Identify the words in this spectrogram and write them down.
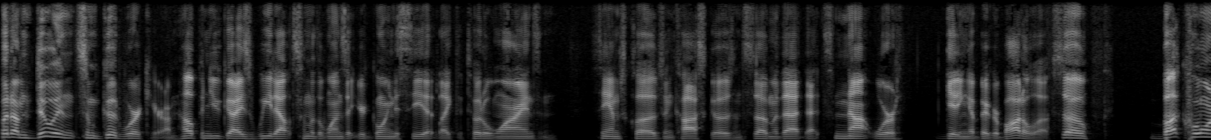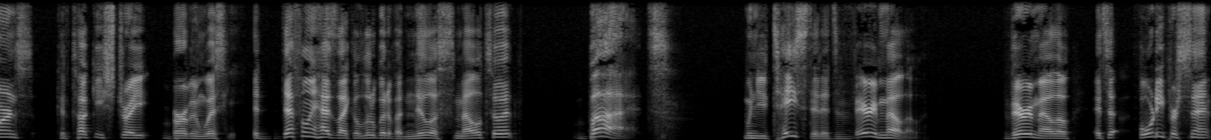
but I'm doing some good work here. I'm helping you guys weed out some of the ones that you're going to see at like the Total Wines and Sam's Clubs and Costco's and some of that that's not worth getting a bigger bottle of. So, Buckhorn's Kentucky Straight Bourbon Whiskey. It definitely has like a little bit of a vanilla smell to it, but when you taste it, it's very mellow. Very mellow. It's a 40%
